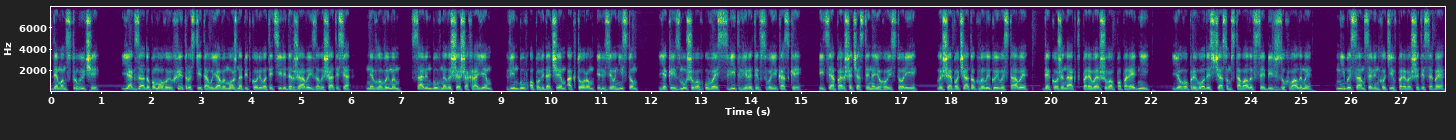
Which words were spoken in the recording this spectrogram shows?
демонструючи, як за допомогою хитрості та уяви можна підкорювати цілі держави і залишатися невловимим. Савін був не лише шахраєм, він був оповідачем, актором, ілюзіоністом, який змушував увесь світ вірити в свої казки. І ця перша частина його історії лише початок великої вистави, де кожен акт перевершував попередній, його пригоди з часом ставали все більш зухвалими, ніби сам він хотів перевершити себе,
